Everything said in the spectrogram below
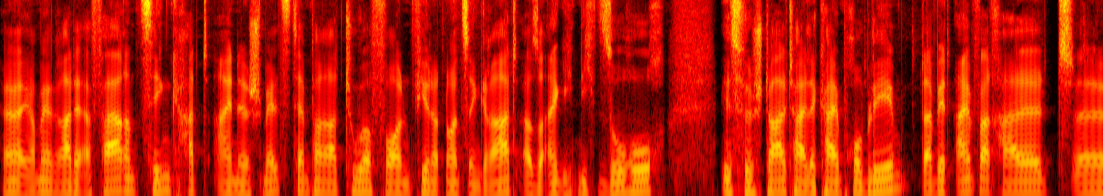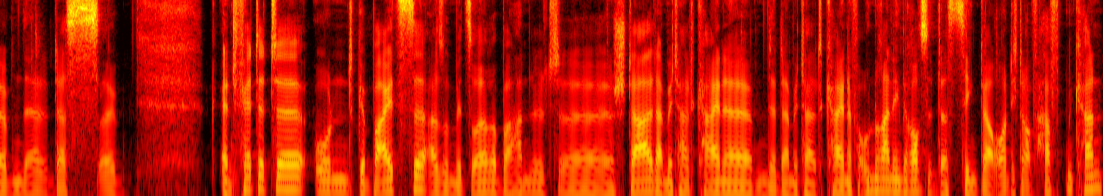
ja, wir haben ja gerade erfahren, Zink hat eine Schmelztemperatur von 419 Grad, also eigentlich nicht so hoch, ist für Stahlteile kein Problem. Da wird einfach halt ähm, äh, das äh, entfettete und gebeizte, also mit Säure behandelte äh, Stahl, damit halt keine, damit halt keine Verunreinigung drauf sind, dass Zink da ordentlich drauf haften kann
